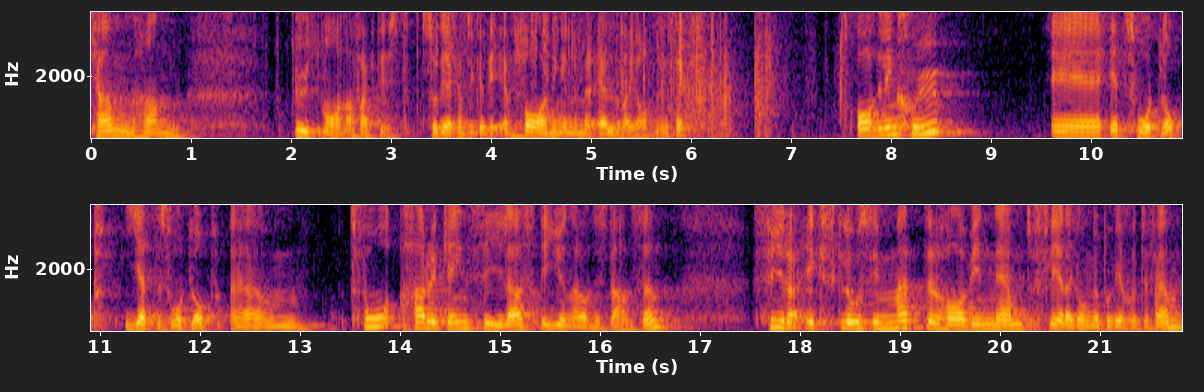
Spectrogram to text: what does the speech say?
kan han utmana faktiskt. Så det jag kan tycka att det är varningen nummer 11 i avdelning 6. Avdelning 7. Ett svårt lopp. Jättesvårt lopp. Ehm, två Hurricane Silas är gynnade av distansen. Fyra Exclusive Matter har vi nämnt flera gånger på V75.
